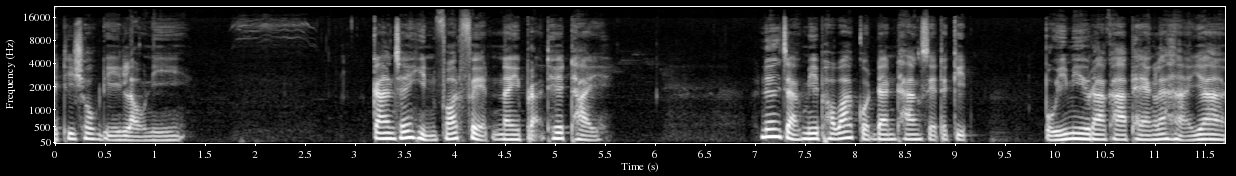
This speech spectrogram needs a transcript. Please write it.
ศที่โชคดีเหล่านี้ การใช้หินฟอสเฟตในประเทศไทย เนื่องจากมีภาวะกดดันทางเศรษฐกิจ ปุ๋ยมีราคาแพงและหายาก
